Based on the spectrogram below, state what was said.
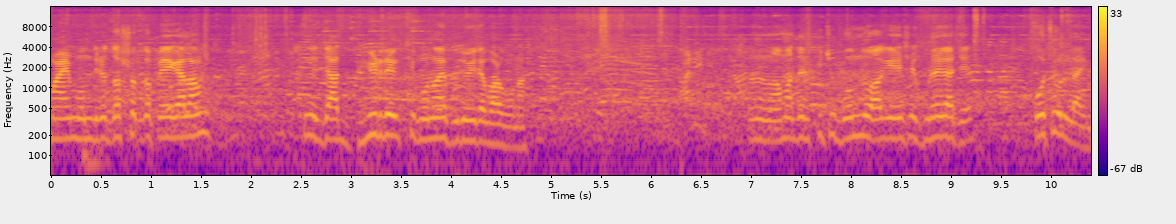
মায়ের মন্দিরের দর্শন তো পেয়ে গেলাম। কিন্তু যা ভিড় দেখছি মনে হয় পুজো দিতে পারব না। আমাদের কিছু বন্ধু আগে এসে ঘুরে গেছে প্রচুর লাইন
